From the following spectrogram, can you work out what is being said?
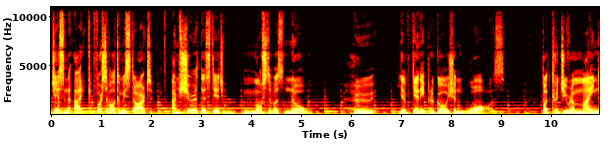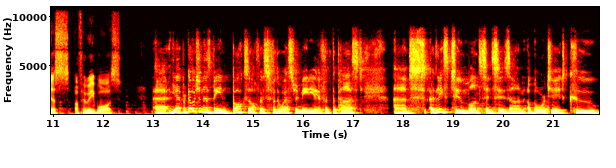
Jason, I, first of all, can we start? I'm sure at this stage, most of us know who Yevgeny Prigozhin was, but could you remind us of who he was? Uh, yeah, Prigozhin has been box office for the Western media for the past um, at least two months since his um, aborted coup.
